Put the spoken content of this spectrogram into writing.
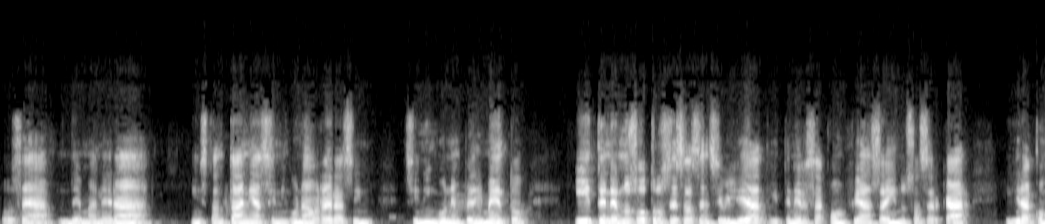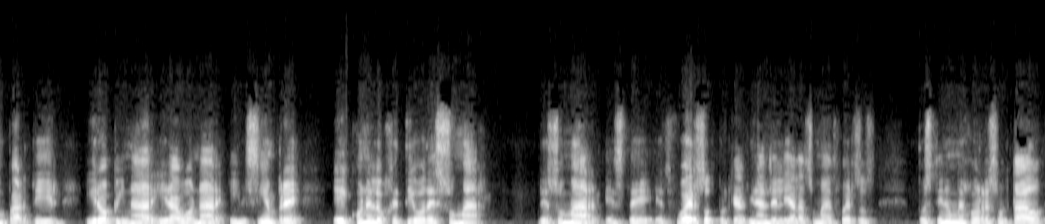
o sea, de manera instantánea, sin ninguna barrera, sin, sin ningún impedimento y tener nosotros esa sensibilidad y tener esa confianza y nos acercar, ir a compartir, ir a opinar, ir a abonar y siempre eh, con el objetivo de sumar, de sumar este, esfuerzos, porque al final del día la suma de esfuerzos pues tiene un mejor resultado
